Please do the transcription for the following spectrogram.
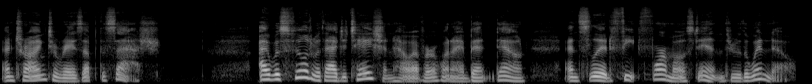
and trying to raise up the sash. I was filled with agitation, however, when I bent down and slid feet foremost in through the window.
